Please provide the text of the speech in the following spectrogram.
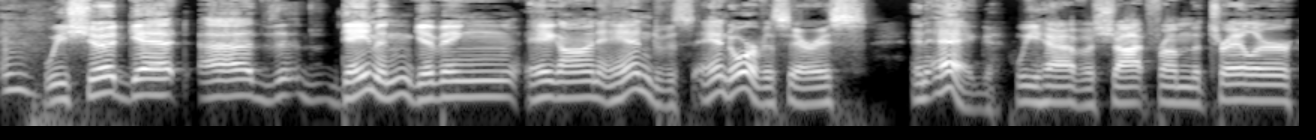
Mm. We should get uh, the, Daemon giving Aegon and and or Viserys an egg. We have a shot from the trailer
